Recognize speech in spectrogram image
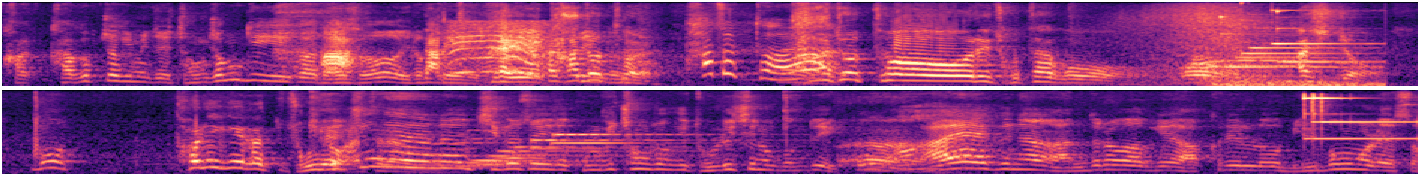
가, 가급적이면 이제 정전기가 나서 이렇게 할수 있는 타조털 거. 타 좋다. 타조털이 좋다고 어, 아시죠? 뭐 털이개가 또 종류가 많더라고요 개중에는 집에서 이제 공기청정기 돌리시는 분도 있고 어. 아예 그냥 안 들어가게 아크릴로 밀봉을 해서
